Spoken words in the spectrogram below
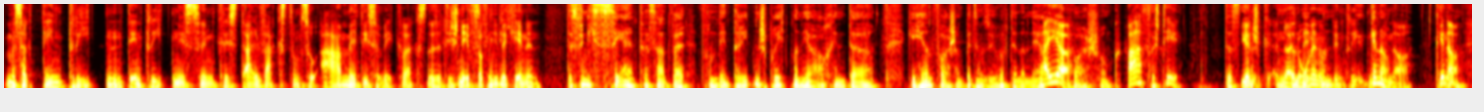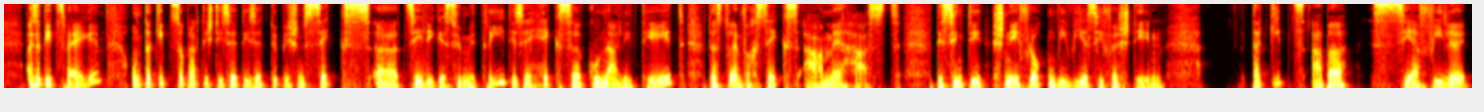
man sagt Dendriten. Dendriten ist so im Kristallwachstum so Arme, die so wegwachsen, also die Schneeflocken, die wir ich- kennen. Das finde ich sehr interessant, weil von den Dritten spricht man ja auch in der Gehirnforschung, beziehungsweise überhaupt in der Ah ja. Nervenforschung. Ah, verstehe. Das, Ja, Neuronen nennt man- und Dendriten. Genau. genau. Genau. Also die Zweige. Und da gibt es so praktisch diese, diese typischen sechszählige Symmetrie, diese Hexagonalität, dass du einfach sechs Arme hast. Das sind die Schneeflocken, wie wir sie verstehen. Da gibt es aber sehr viele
